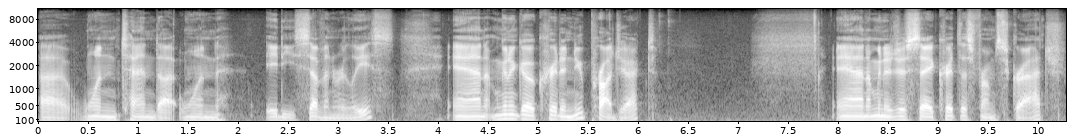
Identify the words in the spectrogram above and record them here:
uh, 110.187 release. And I'm going to go create a new project. And I'm going to just say create this from scratch.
